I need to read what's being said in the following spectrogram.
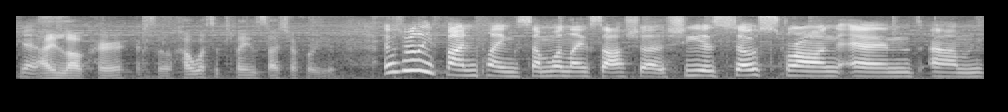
Yes. I love her. So how was it playing Sasha for you? It was really fun playing someone like Sasha. She is so strong and um,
